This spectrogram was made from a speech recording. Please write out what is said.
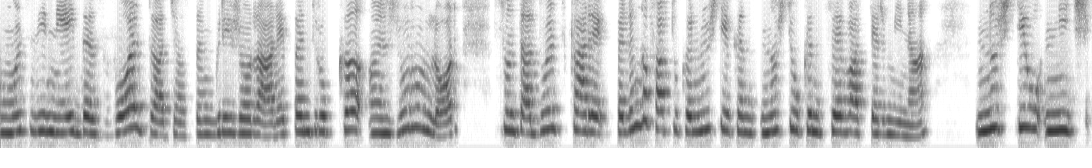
mulți din ei dezvoltă această îngrijorare pentru că în jurul lor sunt adulți care, pe lângă faptul că nu, știe când, nu știu când se va termina, nu știu nici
